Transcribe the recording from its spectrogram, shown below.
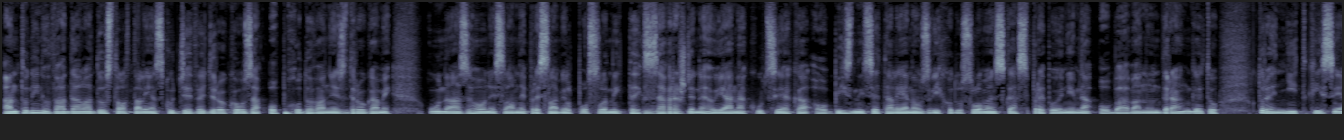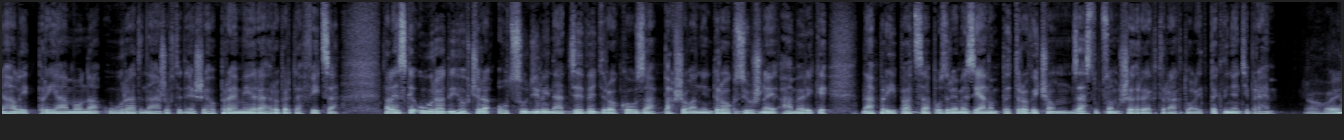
Antonino Vadala dostal v Taliansku 9 rokov za obchodovanie s drogami. U nás ho neslávne preslavil posledný text zavraždeného Jana Kuciaka o biznise Talianov z východu Slovenska s prepojením na obávanú drangetu, ktoré nitky siahali priamo na úrad nášho vtedajšieho premiéra Roberta Fica. Talianské úrady ho včera odsúdili na 9 rokov za pašovanie drog z Južnej Ameriky. Na prípad sa pozrieme s Janom Petrovičom, zástupcom šéf-reaktora. Pekný deň ti prehem. Ahoj.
